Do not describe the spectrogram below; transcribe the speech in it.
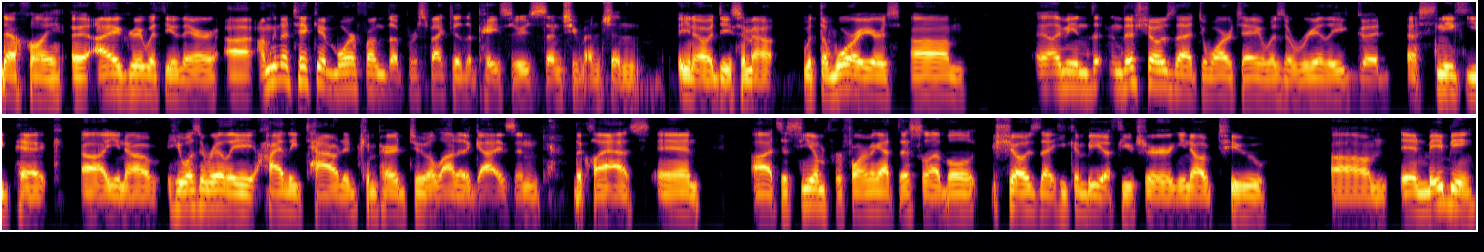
definitely. I agree with you there. Uh, I'm to take it more from the perspective of the Pacers, since you mentioned, you know, a decent amount with the Warriors. Um, I mean, th- this shows that Duarte was a really good, a sneaky pick. Uh, you know, he wasn't really highly touted compared to a lot of the guys in the class, and uh, to see him performing at this level shows that he can be a future, you know, two, um, and maybe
